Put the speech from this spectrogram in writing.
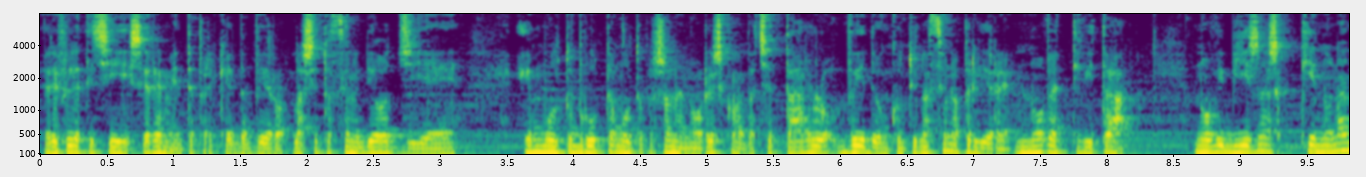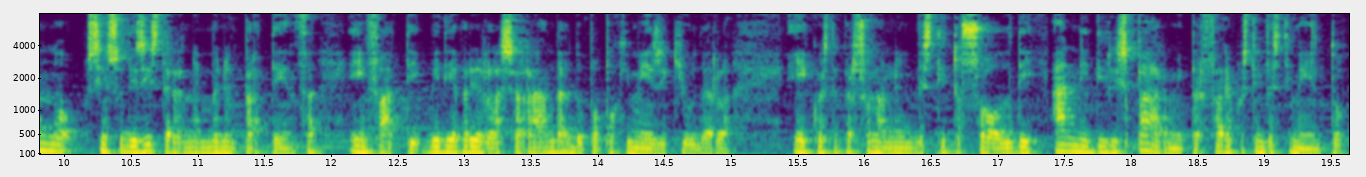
Riflettici seriamente perché davvero la situazione di oggi è è molto brutta, molte persone non riescono ad accettarlo, vedo in continuazione aprire nuove attività, nuovi business che non hanno senso di esistere nemmeno in partenza e infatti vedi aprire la serranda e dopo pochi mesi chiuderla e queste persone hanno investito soldi, anni di risparmi per fare questo investimento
